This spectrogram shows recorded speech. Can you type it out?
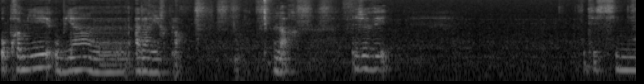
au premier ou bien euh, à l'arrière-plan alors je vais dessiner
